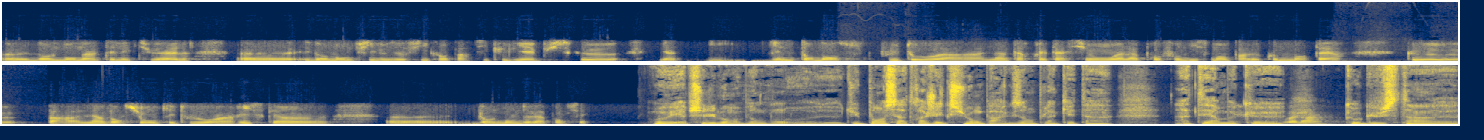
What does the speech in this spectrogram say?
dans le monde intellectuel et dans le monde philosophique en particulier, puisque il y a une tendance plutôt à l'interprétation, à l'approfondissement par le commentaire, que par l'invention, qui est toujours un risque hein, euh, dans le monde de la pensée. Oui, absolument. Donc, tu penses à trajection, par exemple, hein, qui est un, un terme que qu'Augustin euh,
